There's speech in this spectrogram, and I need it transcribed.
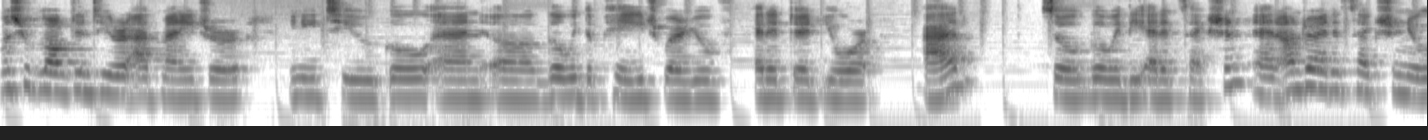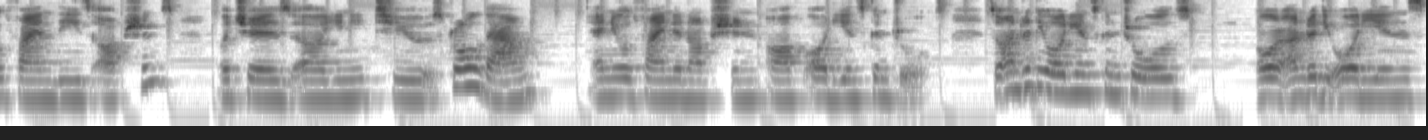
Once you've logged into your ad manager, you need to go and uh, go with the page where you've edited your ad. So go with the edit section and under edit section, you will find these options which is uh, you need to scroll down and you'll find an option of audience controls. So under the audience controls or under the audience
